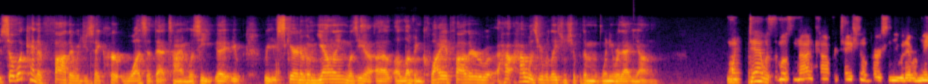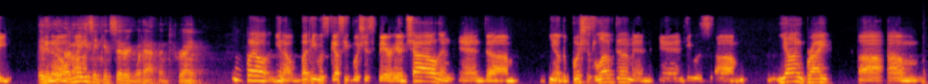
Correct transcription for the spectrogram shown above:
So, what kind of father would you say Curt was at that time? Was he? Uh, were you scared of him yelling? Was he a, a, loving, quiet father? How, how was your relationship with him when you were that young? My dad was the most non-confrontational person you would ever meet. It's you know? amazing uh, considering what happened, right? Well, you know, but he was Gussie Busch's fair-haired child, and and um, you know the Busches loved him, and and he was um, young, bright, um,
